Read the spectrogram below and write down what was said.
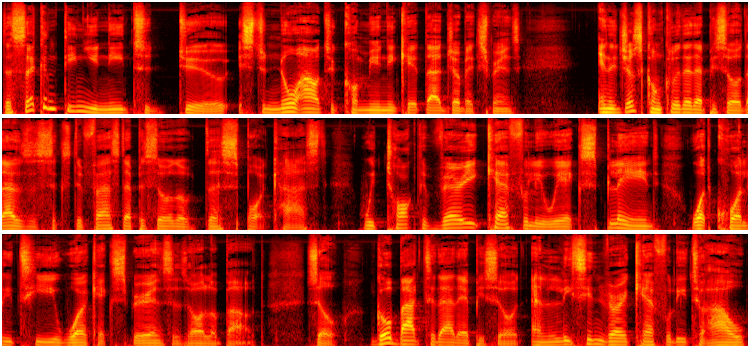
The second thing you need to do is to know how to communicate that job experience in the just concluded episode, that is the 61st episode of this podcast, we talked very carefully. We explained what quality work experience is all about. So go back to that episode and listen very carefully to how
